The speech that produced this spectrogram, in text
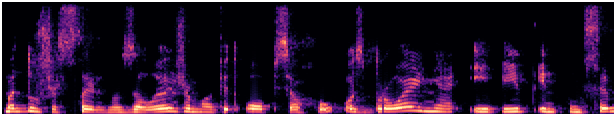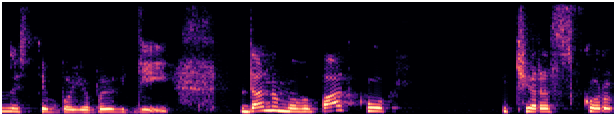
Ми дуже сильно залежимо від обсягу озброєння і від інтенсивності бойових дій. В даному випадку через скор-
